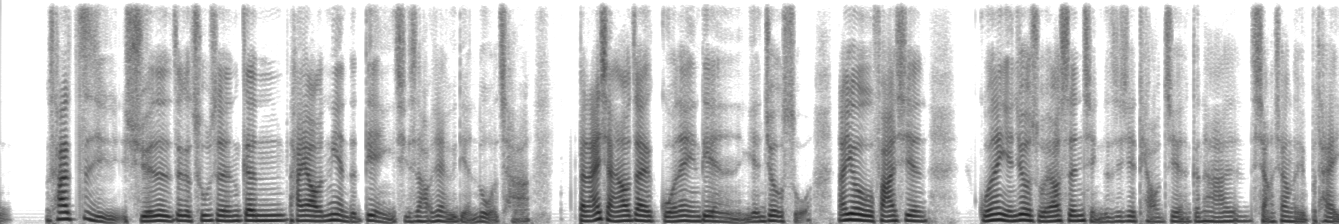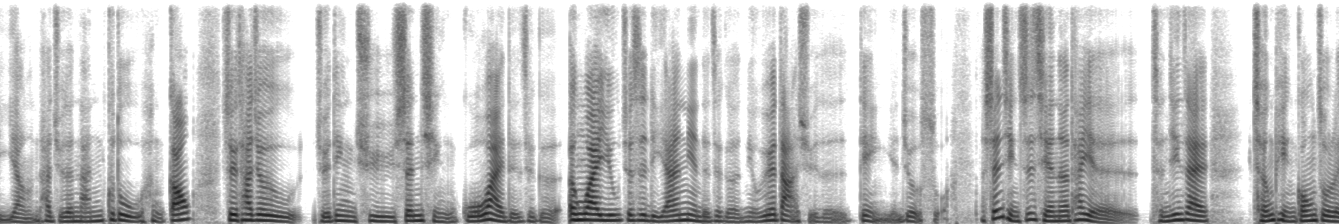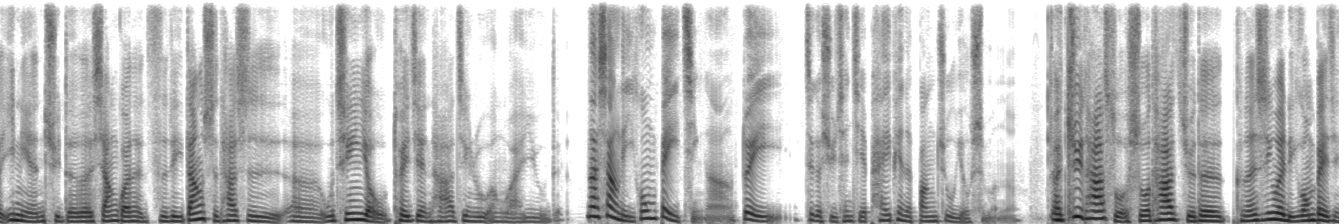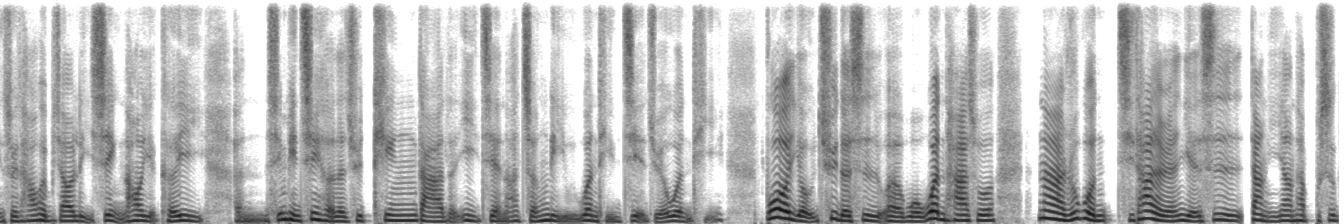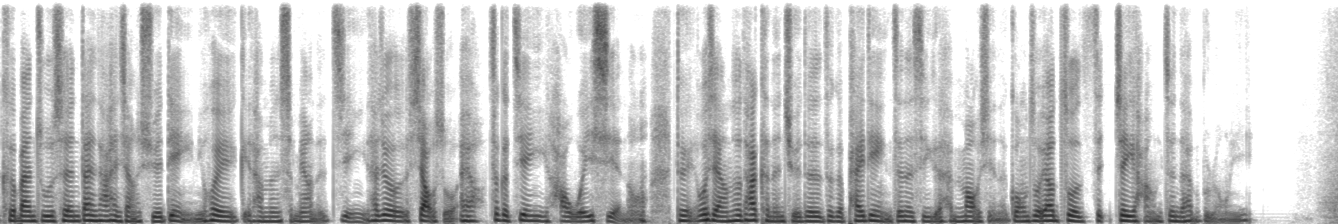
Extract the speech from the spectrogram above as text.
他自己学的这个出身跟他要念的电影，其实好像有一点落差。本来想要在国内念研究所，那又发现。国内研究所要申请的这些条件跟他想象的也不太一样，他觉得难度很高，所以他就决定去申请国外的这个 NYU，就是李安念的这个纽约大学的电影研究所。申请之前呢，他也曾经在成品工作了一年，取得了相关的资历。当时他是呃吴清友推荐他进入 NYU 的。那像理工背景啊，对这个许承杰拍片的帮助有什么呢？呃，据他所说，他觉得可能是因为理工背景，所以他会比较理性，然后也可以很心平气和的去听大家的意见啊，整理问题，解决问题。不过有趣的是，呃，我问他说，那如果其他的人也是像你一样，他不是科班出身，但是他很想学电影，你会给他们什么样的建议？他就笑说：“哎呀，这个建议好危险哦。”对，我想说，他可能觉得这个拍电影真的是一个很冒险的工作，要做这这一行真的很不容易。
